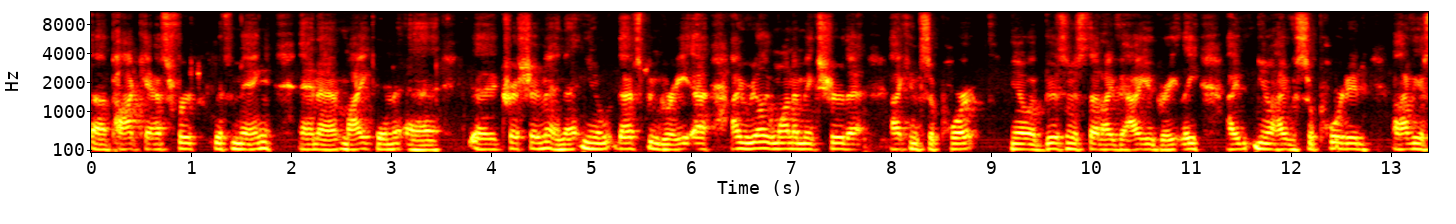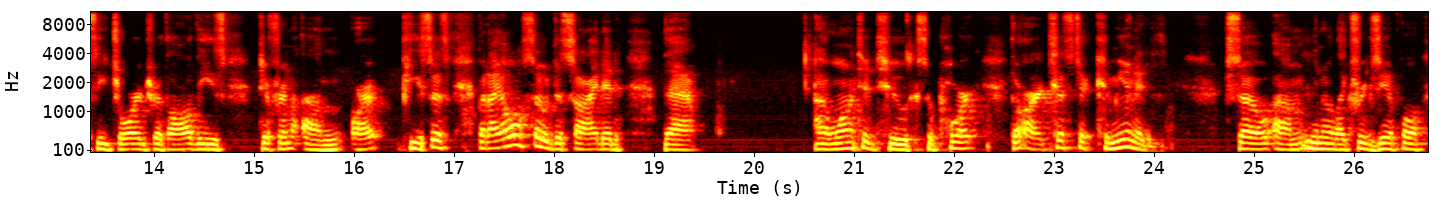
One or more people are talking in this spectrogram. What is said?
uh, podcasts for with Ming and uh, Mike and uh, uh Christian, and uh, you know that's been great. Uh, I really want to make sure that I can support you know a business that I value greatly. I you know I've supported obviously George with all these different um, art pieces, but I also decided that I wanted to support the artistic community So, um, you know, like for example,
